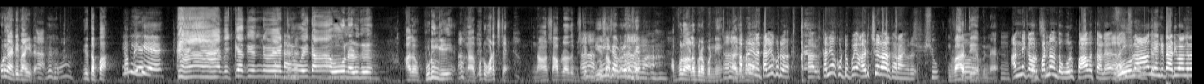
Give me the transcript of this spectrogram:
கொடுங்க ஆண்டி வாங்கிட்டேன். இது தப்பா? பிஸ்கட் எடுத்துட்டு போயிட்டான் ஓ நழுது அதை புடுங்கி நான் அதை போட்டு உடைச்சிட்டேன். நான் சாப்பிடாத பிஸ்கட் நீ சாப்பிடுற ஆமா. அவ்வளவு அலப்புற பண்ணி. அப்புறம் அதுக்கப்புறம் என்ன தனியா கூட்டு தனியா கூட்டு போய் அடிச்செல்லாம் இருக்காராம் இவரு. வார்த்தை அப்படின்னேன் அன்னைக்கு அவர் பண்ண அந்த ஒரு பாவத்தால லைஃப் லாங் என்கிட்ட அடி வாங்குற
